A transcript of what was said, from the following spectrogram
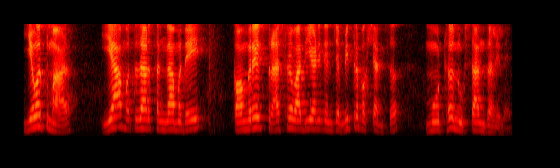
यवतमाळ या मतदारसंघामध्ये काँग्रेस राष्ट्रवादी आणि त्यांच्या मित्रपक्षांचं मोठं नुकसान झालेलं आहे.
